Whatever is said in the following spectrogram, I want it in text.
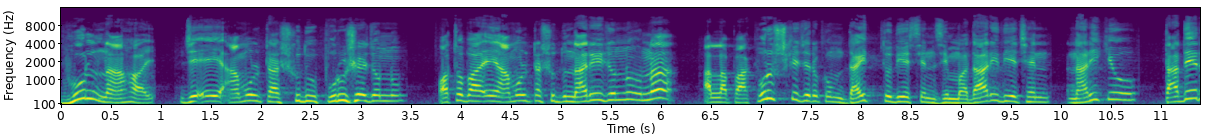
ভুল না হয় যে এই আমলটা শুধু পুরুষের জন্য অথবা এই আমলটা শুধু নারীর জন্য না, আল্লাহ পাক পুরুষকে যেরকম দায়িত্ব দিয়েছেন, জিম্মাদারি দিয়েছেন, নারীকেও তাদের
